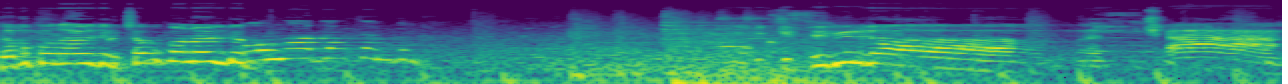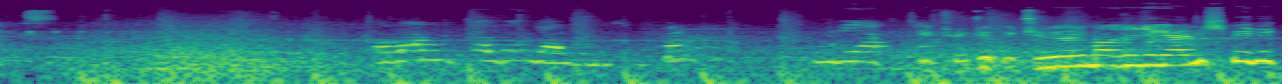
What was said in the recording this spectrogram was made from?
Çabuk onu öldür, çabuk onu öldür. Onlar zaten bu. İkisi birden. Çat. Babam yukarıdan geldi. Ben şimdi yapacağım. Üçüncü, üçüncü bölüm az önce gelmiş miydik?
